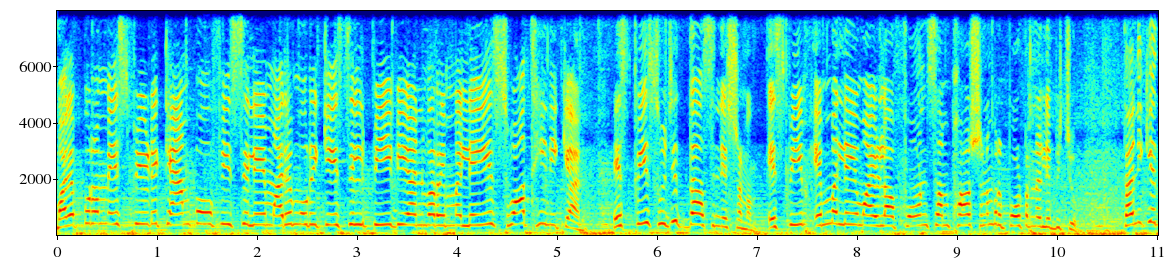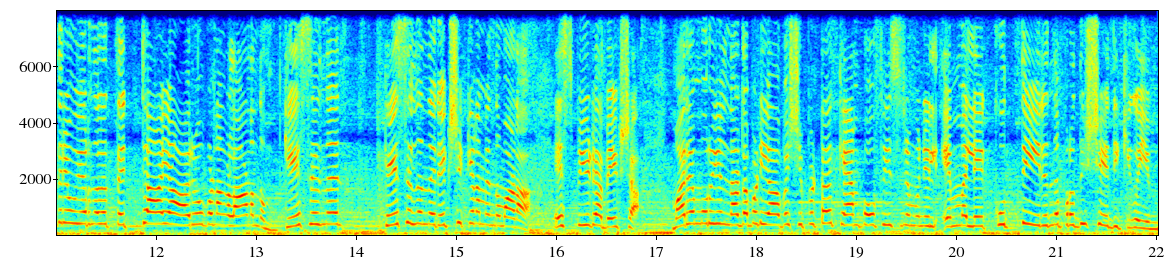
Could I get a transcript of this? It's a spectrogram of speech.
മലപ്പുറം എസ് പിയുടെ ക്യാമ്പ് ഓഫീസിലെ മരമുറി കേസിൽ P V Anvar M L എയെ സ്വാധീനിക്കാൻ എസ് പി സുജിത് ദാസിന്റെ ശ്രമം. എസ് പിയും എം എൽ എയുമായുള്ള ഫോൺ സംഭാഷണം റിപ്പോർട്ടറിന് ലഭിച്ചു. തനിക്കെതിരെ ഉയർന്നത് തെറ്റായ ആരോപണങ്ങളാണെന്നും കേസിൽ നിന്ന് കേസിൽ നിന്ന് രക്ഷിക്കണമെന്നുമാണ് എസ് പിയുടെ അപേക്ഷ. മരമുറിയിൽ നടപടി ആവശ്യപ്പെട്ട് ക്യാമ്പ് ഓഫീസിന് മുന്നിൽ എം എൽ എ കുത്തിയിരുന്ന് പ്രതിഷേധിക്കുകയും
